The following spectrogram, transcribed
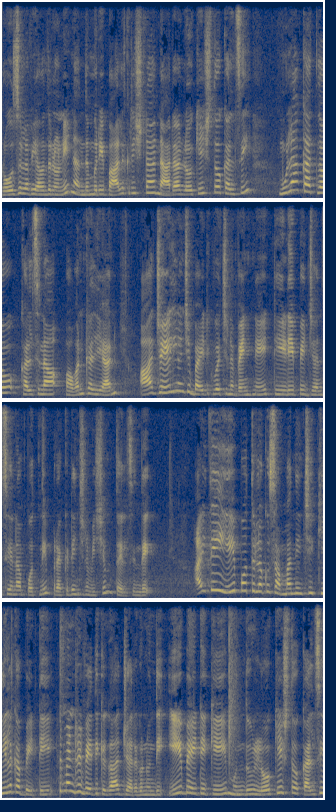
రోజుల వ్యవధిలోనే నందమూరి బాలకృష్ణ నారా లోకేష్తో కలిసి ములాఖాత్లో కలిసిన పవన్ కళ్యాణ్ ఆ జైలు నుంచి బయటకు వచ్చిన వెంటనే టీడీపీ జనసేన పొత్ని ప్రకటించిన విషయం తెలిసిందే. అయితే ఈ పొత్తులకు సంబంధించి కీలక భేటీ రాజమండ్రి వేదికగా జరగనుంది. ఈ భేటీకి ముందు లోకేష్తో కలిసి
